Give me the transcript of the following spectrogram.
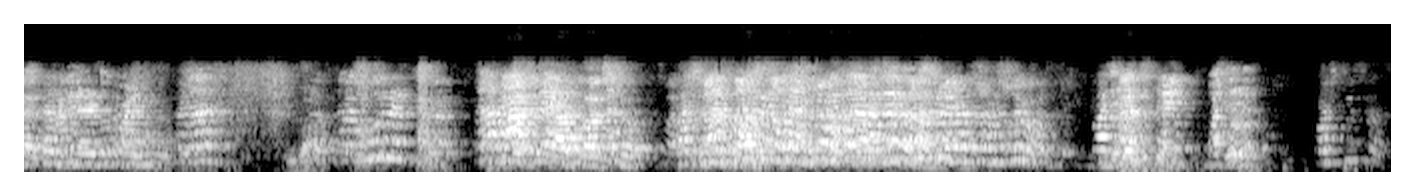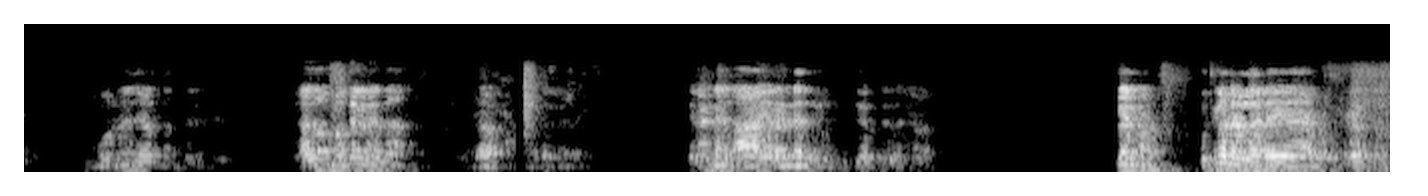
ಸರ್, ಹನ್ನೆರಡು ಪಾಯಿಂಟ್ ಇದಾ? ಬರ. ಮೂರನೇದು ಹೇಳ್ತಂತ ಯಾವ್ದೋ? ಮೊದಲನೇದ? ಎರಡನೇದು ಹಾ ಎರಡನೇದು ಬುದ್ಧಿವಂತ ಇದ್ದಾನೆ ಹೇಳು. ಎಕ್ಸ್ಪ್ಲೇನ್ ಮಾಡಿ. ಕುತ್ಕೊಂಡ್ರಲ್ಲ ಹೇಳ್ತಾನೆ.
